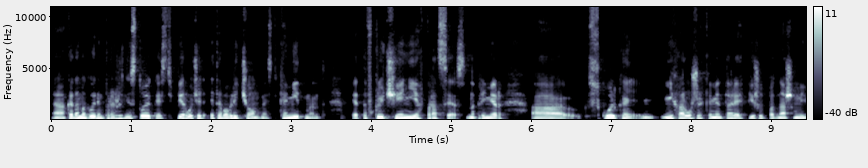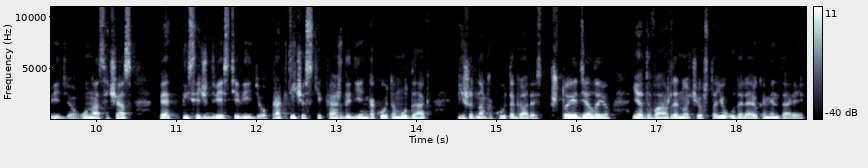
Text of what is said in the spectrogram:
А, когда мы говорим про жизнестойкость, в первую очередь это вовлеченность, commitment, это включение в процесс. Например, а, сколько нехороших комментариев пишут под нашими видео. У нас сейчас 5200 видео. Практически каждый день какой-то мудак пишет нам какую-то гадость. Что я делаю? Я дважды ночью встаю, удаляю комментарии,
